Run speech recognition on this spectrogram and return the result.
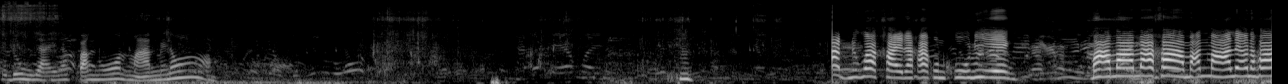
สะดุ้งใหญ่นะฟังโน้นหมานไหมเนาะอืมนึกว่าใครนะคะ คุณครูนี่เอง มามามาค่ะมันมาแล้วนะคะ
